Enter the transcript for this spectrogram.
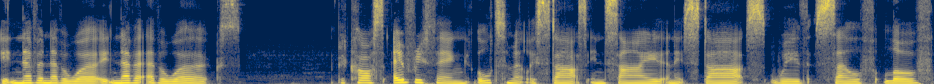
It never, never works. It never ever works. because everything ultimately starts inside and it starts with self love.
